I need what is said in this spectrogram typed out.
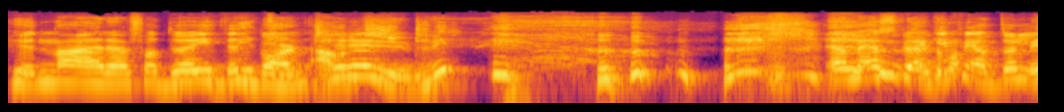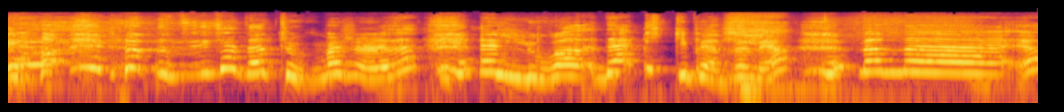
Hun har eh, fått Du har gitt et barn traumer. Ja, men jeg Det er ikke pent å le av. Jeg tok meg sjøl i det. Jeg lo av det. Er ikke pent å le av. Men eh, ja.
